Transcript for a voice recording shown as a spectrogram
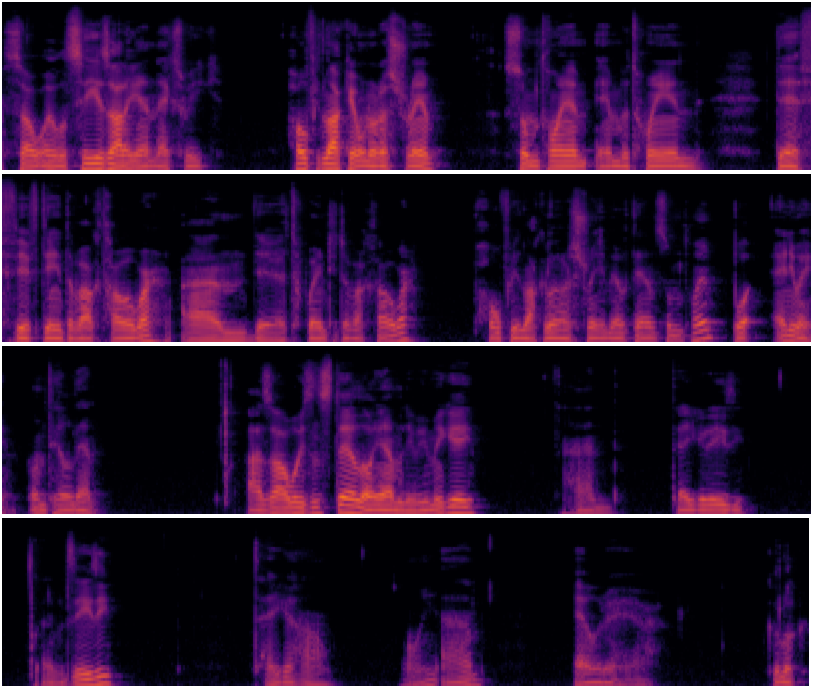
So I will see you all again next week. Hopefully, knock out another stream sometime in between the fifteenth of October and the twentieth of October. Hopefully, knock another stream out then sometime. But anyway, until then, as always and still, I am Louis McGee, and take it easy. And if it's easy, take it home. I am out of here. Good luck.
